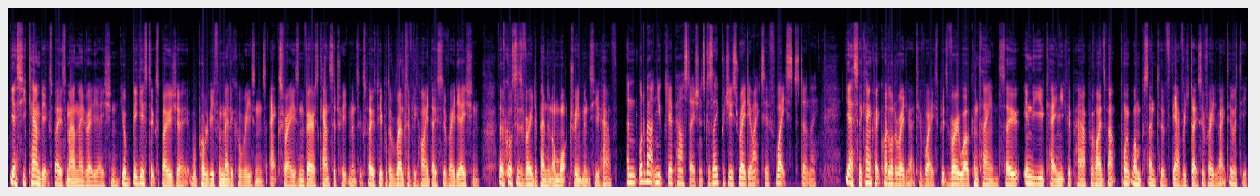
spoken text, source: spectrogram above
Yes, you can be exposed to man made radiation. Your biggest exposure will probably be for medical reasons. X rays and various cancer treatments expose people to relatively high doses of radiation. Though, of course, it's very dependent on what treatments you have. And what about nuclear power stations? Because they produce radioactive waste, don't they? Yes, they can create quite a lot of radioactive waste, but it's very well contained. So in the UK, nuclear power provides about 0.1% of the average dose of radioactivity,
